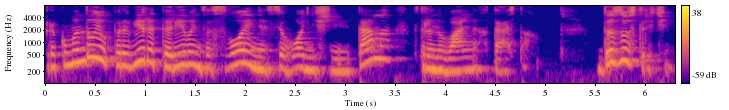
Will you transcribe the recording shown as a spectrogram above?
рекомендую перевірити рівень засвоєння сьогоднішньої теми в тренувальних тестах. До зустрічі!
